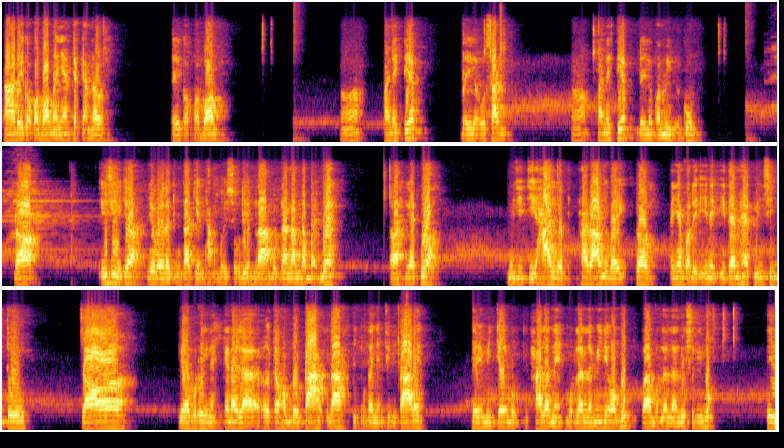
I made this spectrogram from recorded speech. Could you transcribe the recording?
À đây có quả bom này nha, chắc chắn rồi. Đây có quả bom. Đó phải tiếp. Đây là ô xanh. Đó, file next tiếp. Đây là quả mình cuối cùng. Đó. Ý gì chưa? Như vậy là chúng ta chiến thắng với số điểm là 1570 rồi ghét cua. Mình chỉ chỉ hai lượt, hai round như vậy. Rồi, anh em có để ý này. Item hết mình xin tu. Cho gallery này cái này là ở trong hòm đồ cá của chúng ta thì chúng ta nhận chữ cá lên đây mình chơi một hai lần này một lần là medium book và một lần là luxury book. Thì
